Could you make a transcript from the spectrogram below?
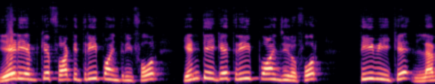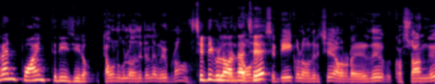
ADMK forty three point three four NTK three point zero four TVK eleven point three zero டவுனுக்குள்ள வந்துட்டு விழுப்புரம்? சிட்டிக்குள்ளே வந்தாச்சு. சிட்டிக்குள்ள வந்துருச்சு. அவரோட இது ஸ்ட்ராங்கு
